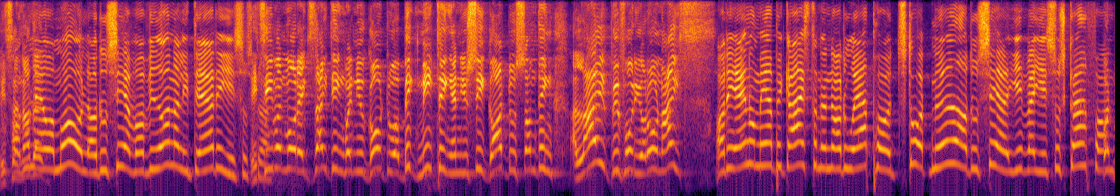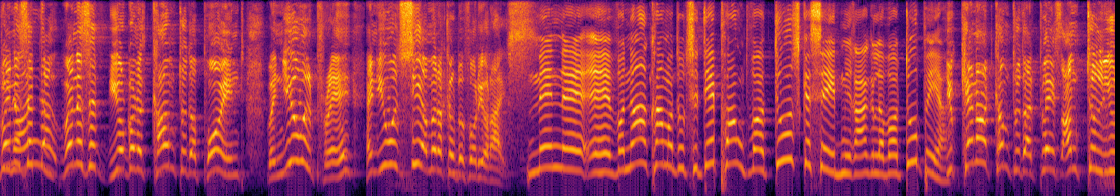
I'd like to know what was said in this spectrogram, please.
It's og du another- laver mål, og du ser, hvor vidunderligt det er, det Jesus It's gør. even more exciting when you go to a big meeting and you see God do something alive before your own eyes. Og det er endnu mere begejstrende, når du er på et stort møde, og du ser, hvad Jesus gør for But when is it that, when is it you're going to come to the point when you will pray and you will see a miracle before your eyes? Men øh, øh, hvornår kommer du til det punkt, hvor du skal se et mirakel, og hvor du beder? You cannot come to that place until you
